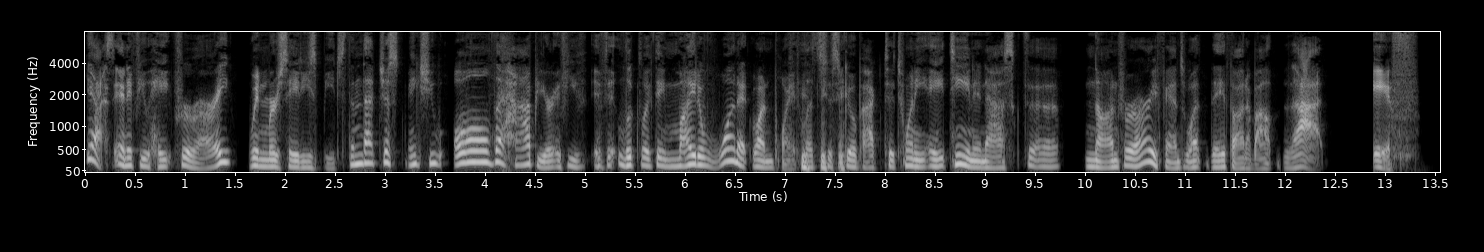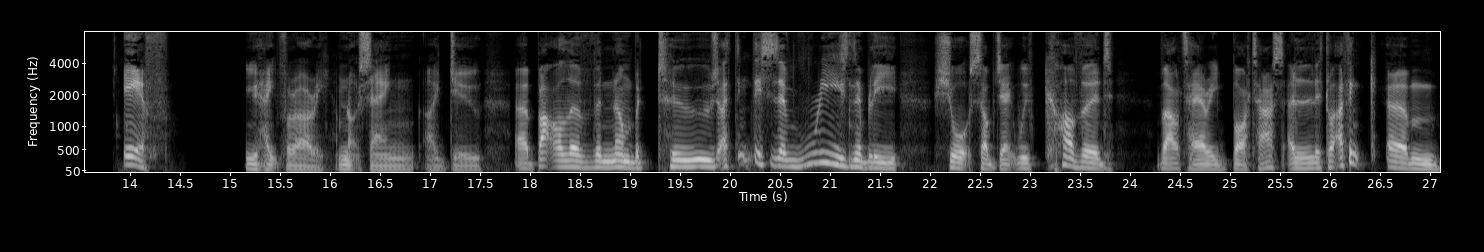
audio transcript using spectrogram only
Yes, and if you hate Ferrari when Mercedes beats them, that just makes you all the happier. If you if it looked like they might have won at one point, let's just go back to 2018 and ask the non Ferrari fans what they thought about that. If, if you hate Ferrari, I'm not saying I do. Uh, Battle of the number twos. I think this is a reasonably short subject. We've covered Valtteri Bottas a little. I think um,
